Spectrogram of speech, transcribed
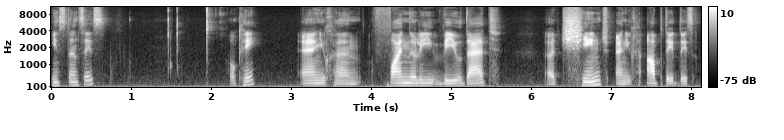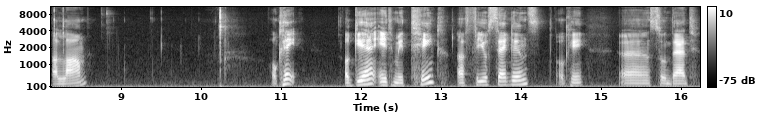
instances. Okay, and you can finally view that uh, change and you can update this alarm okay again it may take a few seconds okay uh, so that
